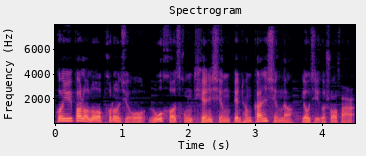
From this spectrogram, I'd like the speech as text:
关于巴洛洛葡萄酒如何从甜型变成干型呢？有几个说法，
